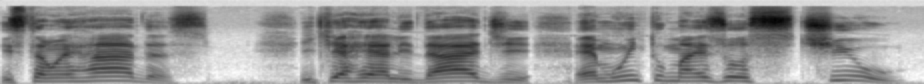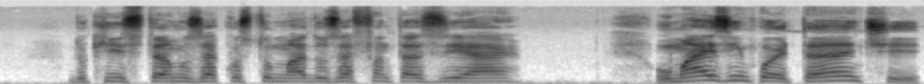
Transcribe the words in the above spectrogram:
estão erradas e que a realidade é muito mais hostil do que estamos acostumados a fantasiar. O mais importante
